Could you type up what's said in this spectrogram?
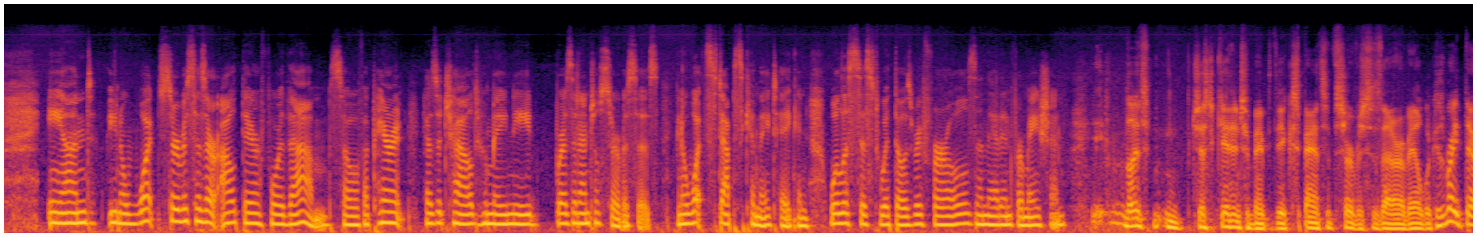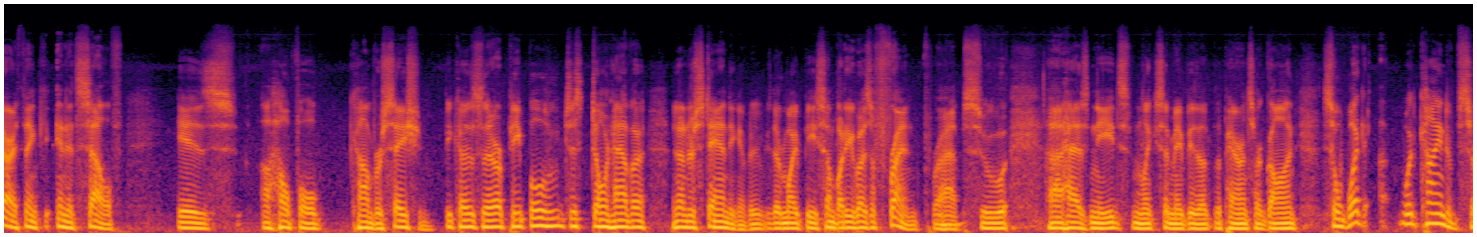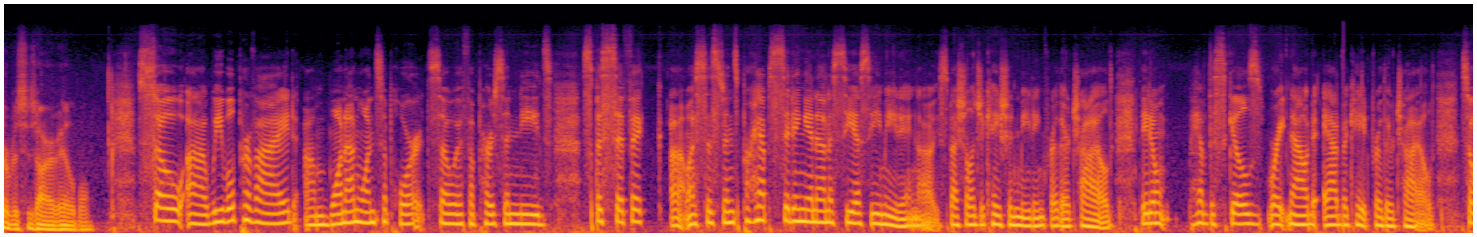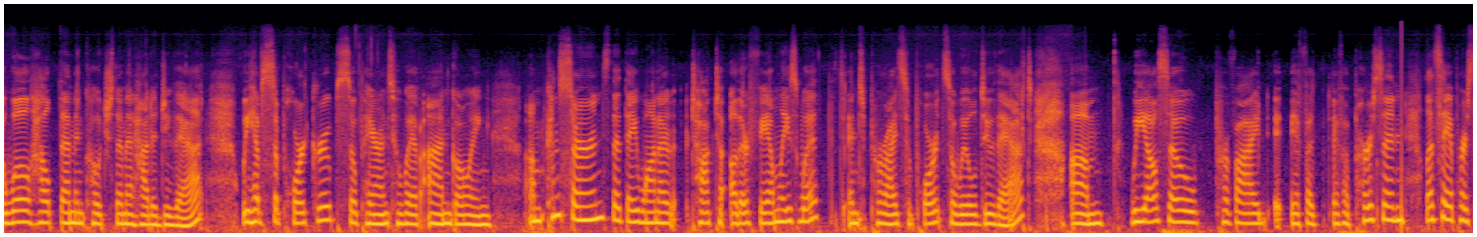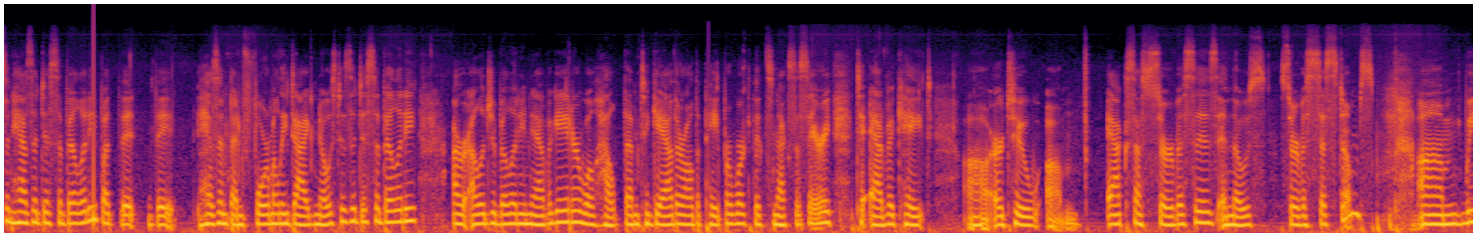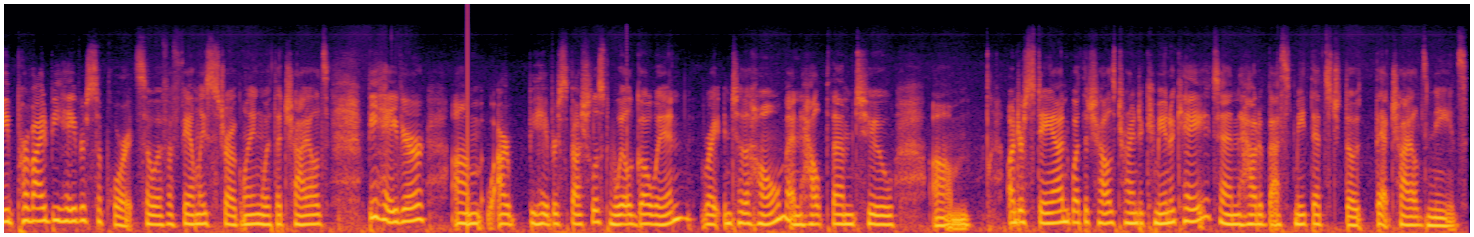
And, you know, what services are out there for them? So if a parent has a child who may need residential services, you know, what steps can they take? And we'll assist with those referrals and that information. Let's just get into maybe the expansive services that are available because right there, I think in itself is a helpful conversation because there are people who just don't have a, an understanding of it. There might be somebody who has a friend, perhaps, who uh, has needs, and like I said, maybe the, the parents are gone. So, what what kind of services are available? So uh, we will provide um, one-on-one support. So if a person needs specific um, assistance, perhaps sitting in on a CSE meeting, a special education meeting for their child, they don't have the skills right now to advocate for their child. So we'll help them and coach them on how to do that. We have support groups, so parents who have ongoing um, concerns that they want to talk to other families with and to provide support. So we'll do that. Um, we also provide if a if a person, let's say a person has a disability, but that that hasn't been formally diagnosed as a disability, our eligibility navigator will help them to gather all the paperwork that's necessary to advocate uh, or to um, access services in those service systems. Um, we provide behavior support. So if a family's struggling with a child's behavior, um, our behavior specialist will go in right into the home and help them to um, understand what the child's trying to communicate and how to best meet that, that child's needs.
